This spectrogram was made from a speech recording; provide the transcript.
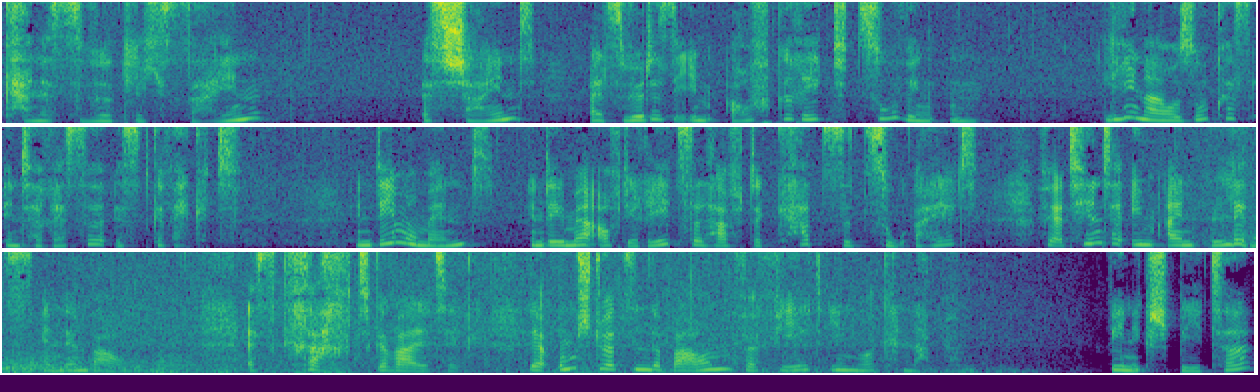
Kann es wirklich sein? Es scheint, als würde sie ihm aufgeregt zuwinken. Li Naosukes Interesse ist geweckt. In dem Moment, in dem er auf die rätselhafte Katze zueilt, fährt hinter ihm ein Blitz in den Baum. Es kracht gewaltig. Der umstürzende Baum verfehlt ihn nur knapp. Wenig später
